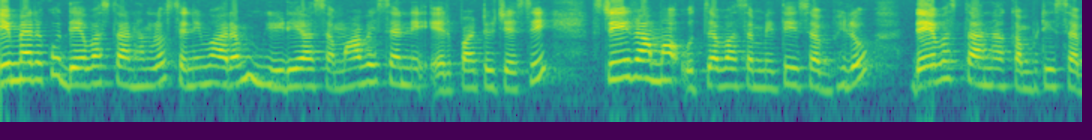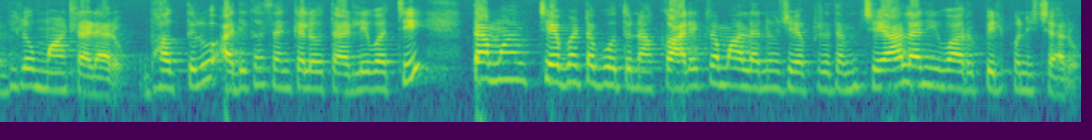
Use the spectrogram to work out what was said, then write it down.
ఈ మేరకు దేవస్థానంలో శనివారం మీడియా సమావేశాన్ని ఏర్పాటు చేసి శ్రీరామ ఉత్సవ సమితి సభ్యులు దేవస్థాన కమిటీ సభ్యులు మాట్లాడారు. భక్తులు అధిక సంఖ్యలో తరలివచ్చి తమ చేపట్టబోతున్న కార్యక్రమాలను జయప్రదం చేయాలని వారు పిలుపునిచ్చారు.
